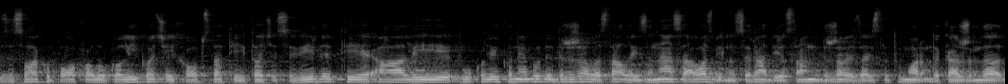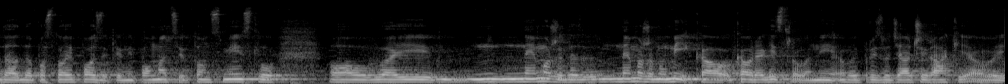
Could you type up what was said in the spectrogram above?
za svaku pohvalu koliko će ih opstati i to će se videti, ali ukoliko ne bude država stala iza nas, a ozbiljno se radi od strane države, zaista tu moram da kažem da, da, da postoji pozitivni pomaci u tom smislu, ovaj, ne može da, ne možemo mi kao, kao registrovani ovaj, proizvođači rakija ovaj,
